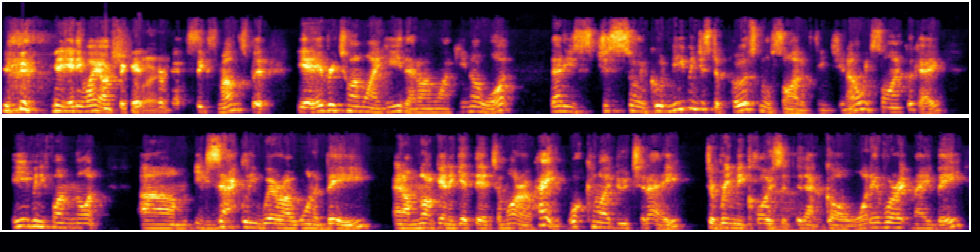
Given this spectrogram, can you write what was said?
me anyway. I forget sure. for about six months. But yeah, every time I hear that, I'm like, you know what? That is just so good. And even just a personal side of things, you know, it's like, okay, even if I'm not um, exactly where I want to be and I'm not going to get there tomorrow, hey, what can I do today to bring me closer to that goal, whatever it may be?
